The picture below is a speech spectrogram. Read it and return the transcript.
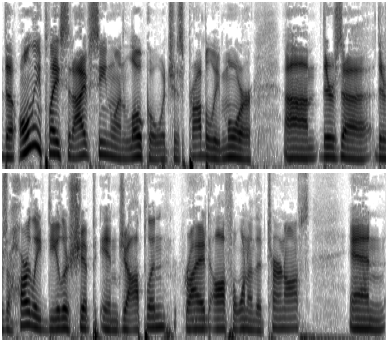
the only place that I've seen one local, which is probably more, um, there's a there's a Harley dealership in Joplin, right off of one of the turnoffs, and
